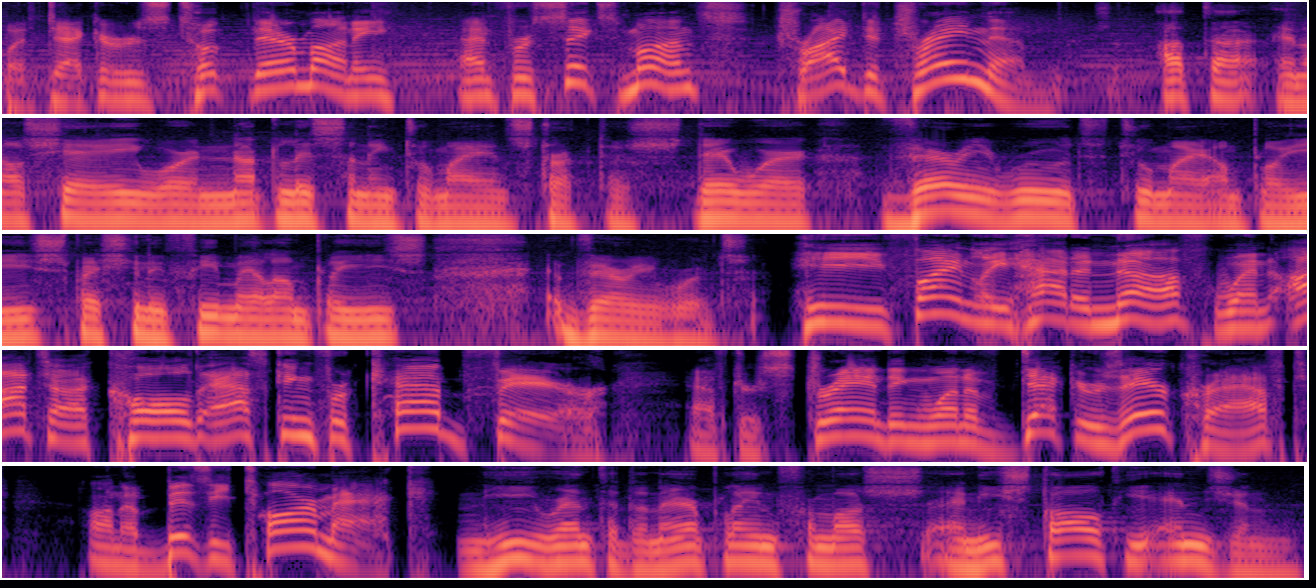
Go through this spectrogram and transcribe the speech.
But Dekkers took their money and for six months tried to train them. Atta and Al were not listening to my instructors. They were very rude to my employees, especially female employees, very rude. He finally had enough when Atta called asking for cab fare after stranding one of Dekker's aircraft on a busy tarmac. He rented an airplane from us and he stalled the engine.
